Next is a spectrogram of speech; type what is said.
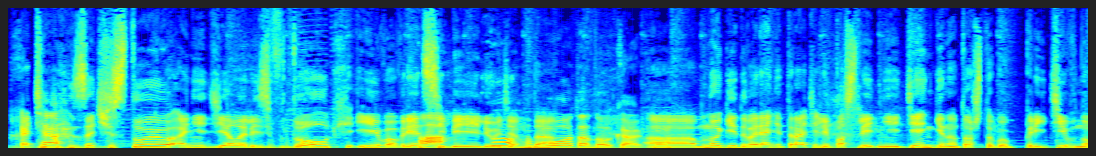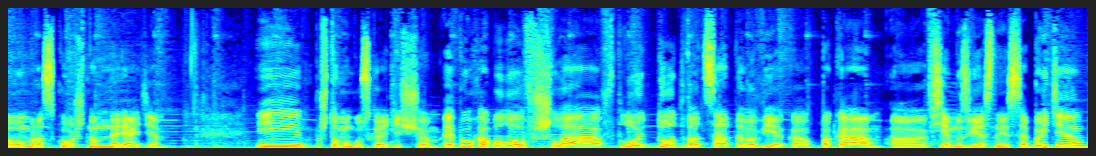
Хотя зачастую они делались в долг и во вред А, себе и людям. ну, да. Вот оно как. ну. А, многие дворяне тратили последние деньги на то, чтобы прийти в новом роскошном наряде. И что могу сказать еще? Эпоха балов шла вплоть до 20 века, пока э, всем известные события,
